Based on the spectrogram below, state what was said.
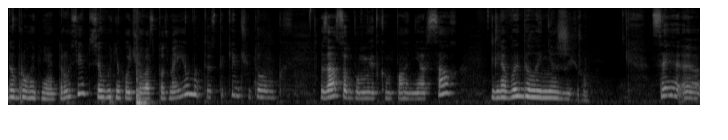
Доброго дня, друзі! Сьогодні хочу вас познайомити з таким чудовим засобом від компанії Арсах для видалення жиру. Це е,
